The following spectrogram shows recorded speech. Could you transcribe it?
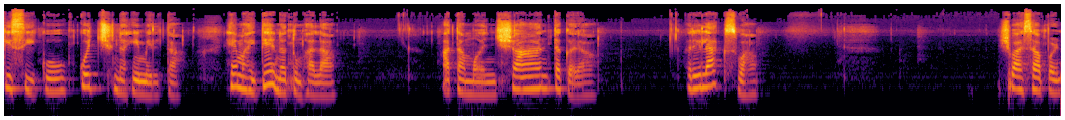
किसी को कुछ नहीं मिलता. हे माहिती आहे ना तुम्हाला? आता मन शांत करा. रिलॅक्स व्हा. श्वासापण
